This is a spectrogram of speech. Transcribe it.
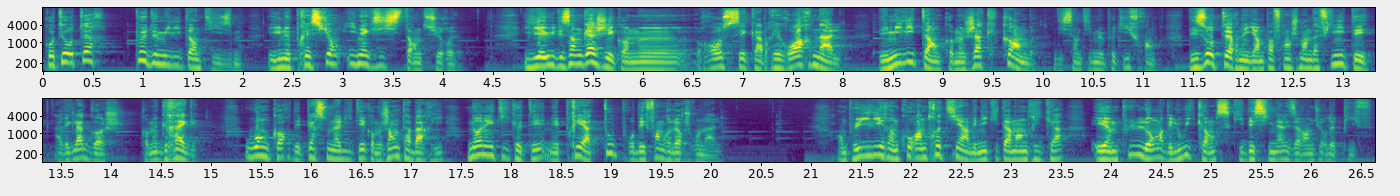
Côté auteur, peu de militantisme et une pression inexistante sur eux. Il y a eu des engagés comme euh, José Cabrero Arnal, des militants comme Jacques Cambe, 10 centimes le petit franc, des auteurs n'ayant pas franchement d'affinité avec la gauche, comme Greg, ou encore des personnalités comme Jean Tabary, non étiquetés mais prêts à tout pour défendre leur journal. On peut y lire un court entretien avec Nikita Mandrika et un plus long avec Louis Kans qui dessina les aventures de Pif.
